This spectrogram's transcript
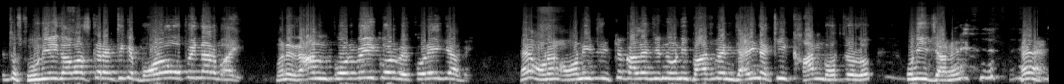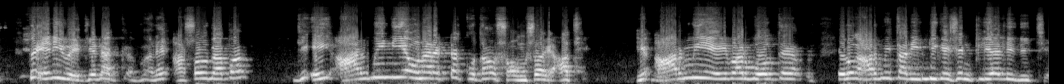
কিন্তু সুনীল গাভাস্কারের থেকে বড় ওপেনার ভাই মানে রান করবেই করবে, করেই যাবে। হ্যাঁ অন- অনির্দিষ্টকালের জন্য উনি বাঁচবেন, জানি না কি খান ভদ্রলোক, উনি জানেন। হ্যাঁ তো এনিওয়ে যেটা মানে আসল ব্যাপার যে এই আর্মি নিয়ে ওনার একটা কোথাও সংশয় আছে। যে আর্মি এইবার বলতে এবং আর্মি তার ইন্ডিকেশন ক্লিয়ারলি দিচ্ছে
